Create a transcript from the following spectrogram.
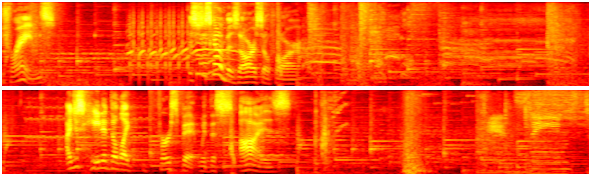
Trains? It's just kind of bizarre so far. I just hated the, like, first bit with the s- eyes. It seems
